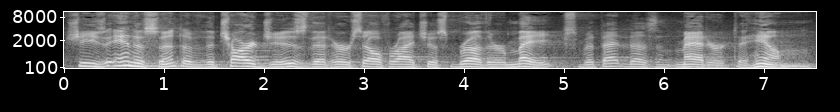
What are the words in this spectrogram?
She's innocent of the charges that her self righteous brother makes, but that doesn't matter to him.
